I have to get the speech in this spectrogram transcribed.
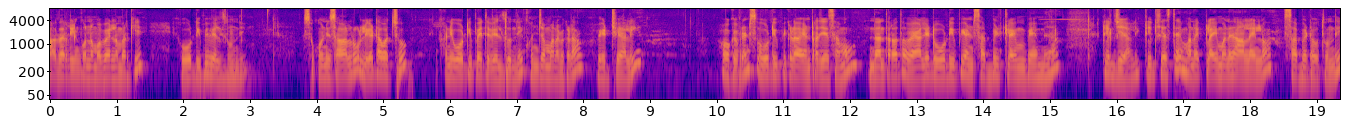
ఆధార్ లింక్ ఉన్న మొబైల్ నెంబర్కి ఓటీపీ వెళ్తుంది. సో కొన్నిసార్లు లేట్ అవ్వచ్చు కానీ ఓటీపీ అయితే వెళ్తుంది. కొంచెం మనం ఇక్కడ వెయిట్ చేయాలి. ఓకే ఫ్రెండ్స్ ఓటీపీ ఇక్కడ ఎంటర్ చేసాము. దాని తర్వాత valid OTP and submit claim పే మీద క్లిక్ చేయాలి. క్లిక్ చేస్తే మన క్లెయిమ్ అనేది ఆన్లైన్లో సబ్మిట్ అవుతుంది.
